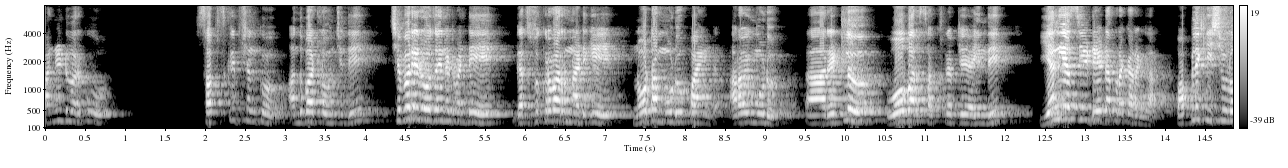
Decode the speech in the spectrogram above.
పన్నెండు వరకు సబ్స్క్రిప్షన్కు అందుబాటులో ఉంచింది. చివరి రోజైనటువంటి గత శుక్రవారం నాటికి నూట మూడు పాయింట్ అరవై మూడు రెట్లు ఓవర్ సబ్స్క్రైబ్ అయింది. ఎన్ఎస్సి డేటా ప్రకారంగా పబ్లిక్ ఇష్యూలో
